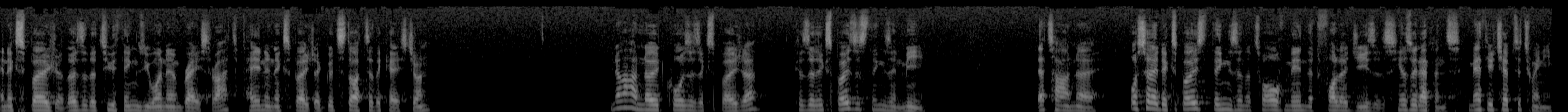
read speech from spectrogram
and exposure. Those are the two things you want to embrace, right? Pain and exposure. Good start to the case, John. You know how I know it causes exposure? Because it exposes things in me. That's how I know. Also, it exposed things in the 12 men that followed Jesus. Here's what happens Matthew chapter 20,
